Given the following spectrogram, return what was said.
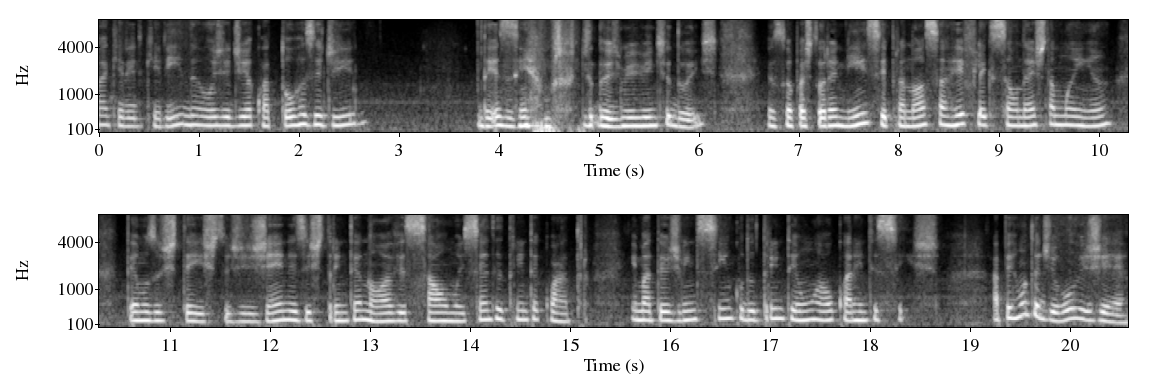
Olá, querido e querida. Hoje é dia 14 de dezembro de 2022. Eu sou a pastora Anice e para nossa reflexão nesta manhã temos os textos de Gênesis 39, Salmos 134 e Mateus 25, do 31 ao 46. A pergunta de hoje é:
